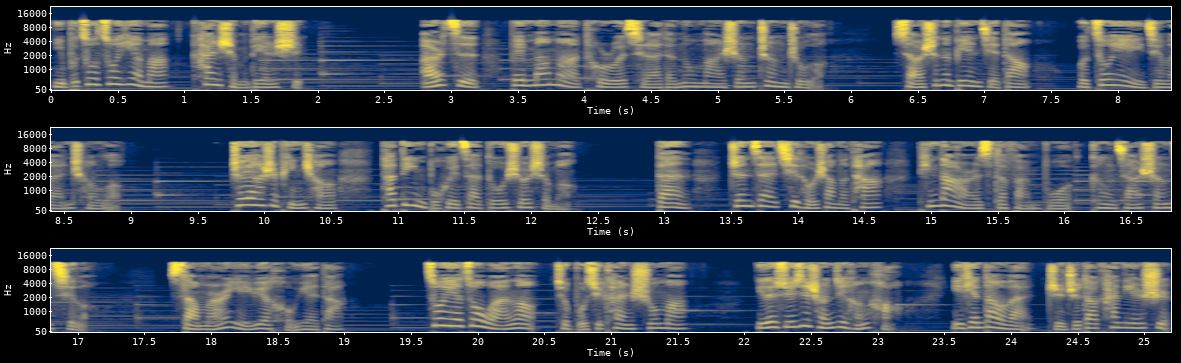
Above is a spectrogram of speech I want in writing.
你不做作业吗？看什么电视？”儿子被妈妈突如其来的怒骂声镇住了，小声的辩解道：“我作业已经完成了。”这要是平常，他定不会再多说什么，但正在气头上的他听到儿子的反驳，更加生气了，嗓门也越吼越大：“作业做完了就不去看书吗？”你的学习成绩很好，一天到晚只知道看电视，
